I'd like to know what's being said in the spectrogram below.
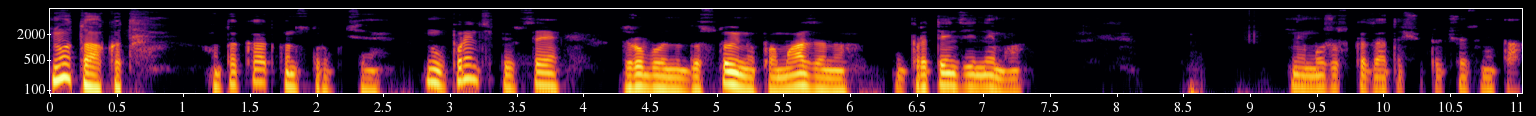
Ну так от. Отака от конструкція. Ну, в принципі, все зроблено достойно, помазано. Претензій нема. Не можу сказати, що тут щось не так.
